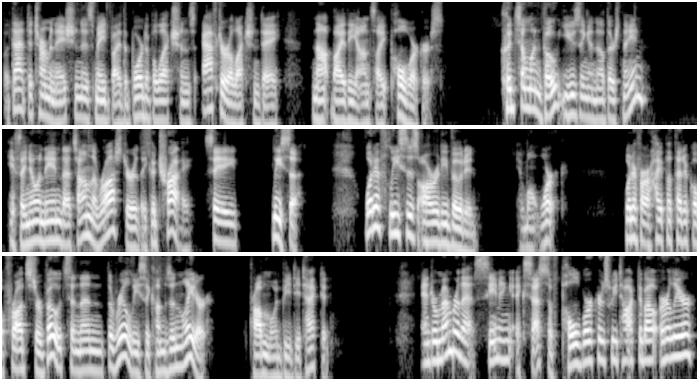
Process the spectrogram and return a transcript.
but that determination is made by the Board of Elections after Election Day, not by the on-site poll workers. Could someone vote using another's name? If they know a name that's on the roster, they could try. Say, Lisa. What if Lisa's already voted? It won't work. What if our hypothetical fraudster votes and then the real Lisa comes in later? The problem would be detected. And remember that seeming excess of poll workers we talked about earlier?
